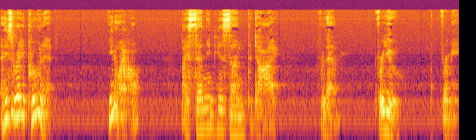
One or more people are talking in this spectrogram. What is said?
And He's already proven it. You know how? By sending His Son to die for them, for you, for me.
